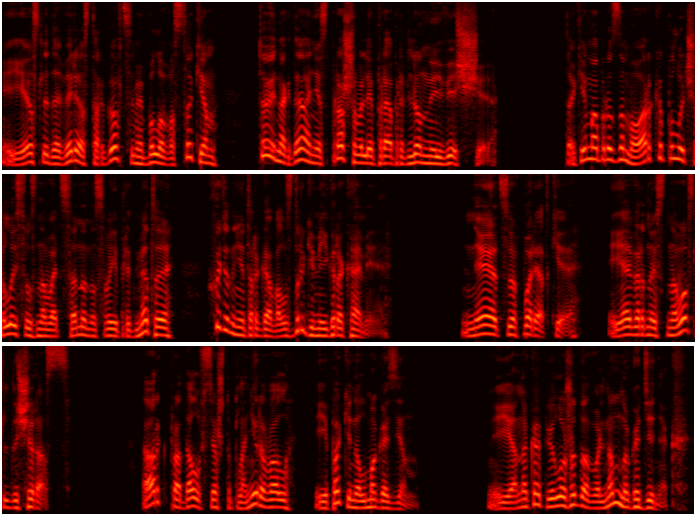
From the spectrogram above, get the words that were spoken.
Если доверие с торговцами было высоким, то иногда они спрашивали про определенные вещи. Таким образом, у Арка получилось узнавать цены на свои предметы, хоть он и не торговал с другими игроками. «Нет, все в порядке. Я вернусь снова в следующий раз». Арк продал все, что планировал, и покинул магазин. Я накопил уже довольно много денег.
